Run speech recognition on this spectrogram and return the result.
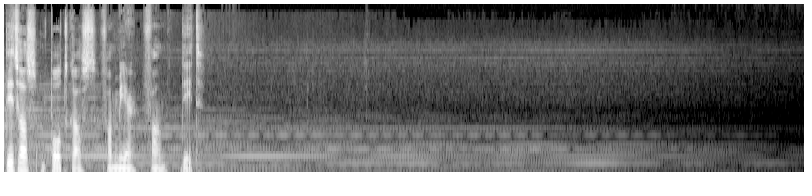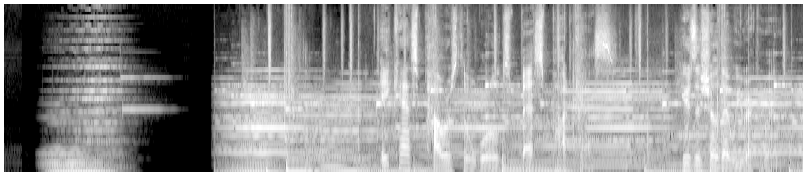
Dit was een podcast van Meer van Dit. ACAST powers the world's best podcasts. Here's a show that we recommend.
